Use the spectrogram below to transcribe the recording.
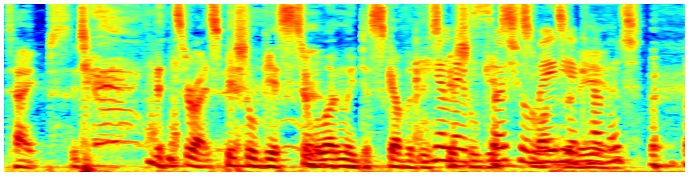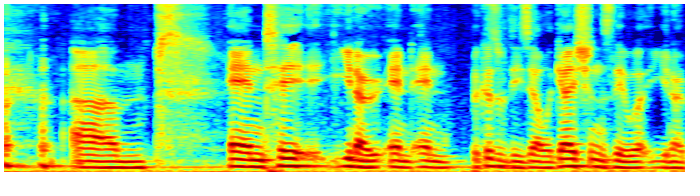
tapes. That's right. Special guests who will only discover their He'll special guests social once media it airs. covered. Um, and he, you know, and, and because of these allegations, there were, you know,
